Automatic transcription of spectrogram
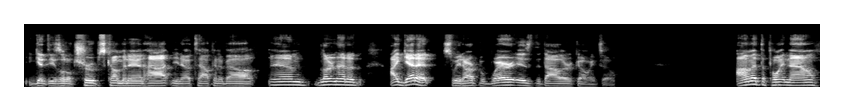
You get these little troops coming in hot, you know, talking about, and eh, learn how to. I get it, sweetheart, but where is the dollar going to? I'm at the point now,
